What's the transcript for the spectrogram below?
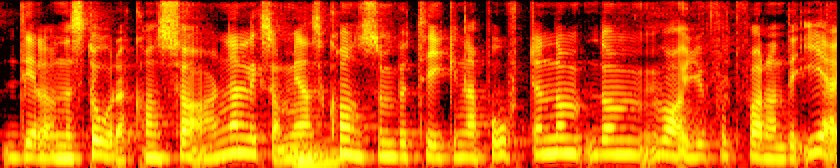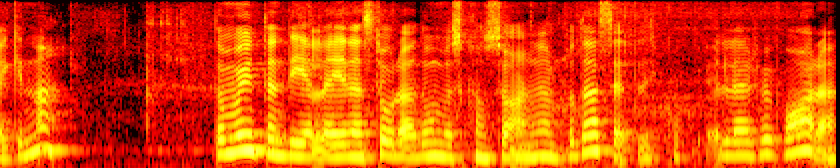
del av den stora koncernen. Liksom. Medan Konsumbutikerna på orten, de, de var ju fortfarande egna. De var ju inte en del i den stora Domuskoncernen på det sättet. Eller hur var det?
